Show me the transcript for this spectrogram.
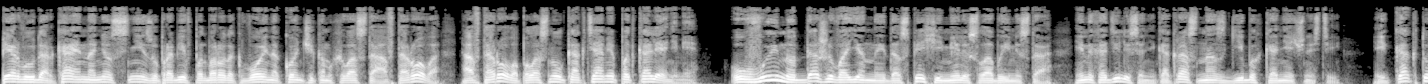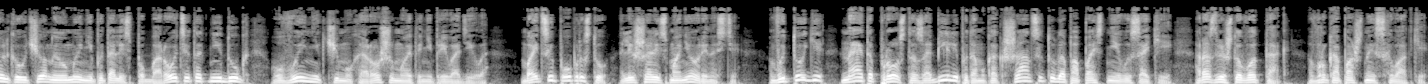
Первый удар Каин нанес снизу, пробив подбородок воина кончиком хвоста, а второго, а второго полоснул когтями под коленями. Увы, но даже военные доспехи имели слабые места, и находились они как раз на сгибах конечностей. И как только ученые умы не пытались побороть этот недуг, увы, ни к чему хорошему это не приводило. Бойцы попросту лишались маневренности, в итоге на это просто забили, потому как шансы туда попасть невысоки. Разве что вот так, в рукопашной схватке.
